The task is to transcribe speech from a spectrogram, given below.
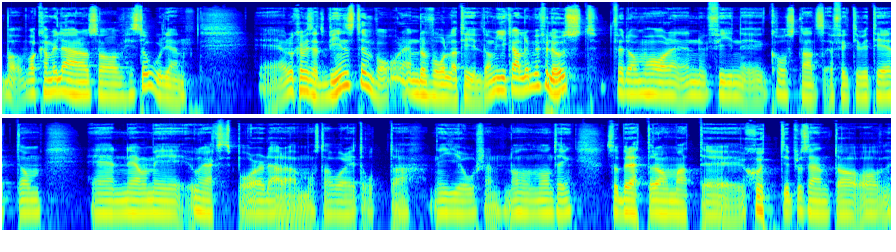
vad, vad, kan vi lära oss av historien? Och då kan vi säga att vinsten var ändå volatil. De gick aldrig med förlust, för de har en fin kostnadseffektivitet. De Eh, när jag var med i Unga Aktiesparare där, måste ha varit 8-9 år sedan, någonting. Så berättade de att eh, 70% av, av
